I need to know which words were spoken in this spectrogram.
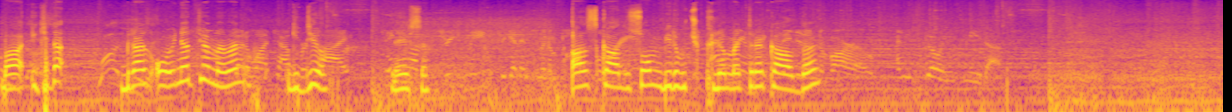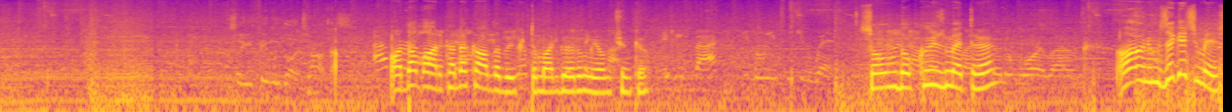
Bak iki de biraz oynatıyorum hemen gidiyor. Neyse. Az kaldı son bir buçuk kilometre kaldı. Adam arkada kaldı büyük ihtimal six çünkü. Son And I 900 know metre. Aa önümüze geçmiş.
